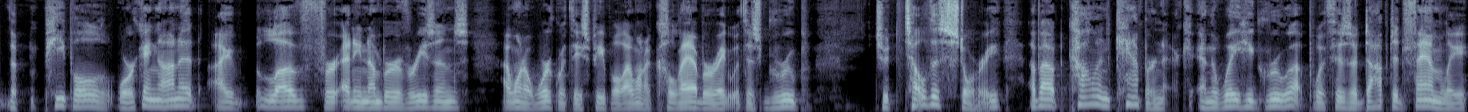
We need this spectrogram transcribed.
The people working on it, I love for any number of reasons. I want to work with these people. I want to collaborate with this group to tell this story about Colin Kaepernick and the way he grew up with his adopted family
